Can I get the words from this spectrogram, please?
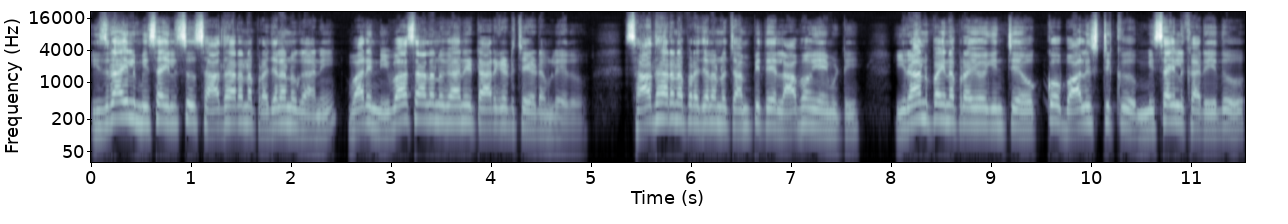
ఇజ్రాయిల్ మిసైల్స్ సాధారణ ప్రజలను గాని వారి నివాసాలను గాని టార్గెట్ చేయడం లేదు. సాధారణ ప్రజలను చంపితే లాభం ఏమిటి? ఇరాన్ పైన ప్రయోగించే ఒక్కో బాలిస్టిక్ మిసైల్ ఖరీదు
